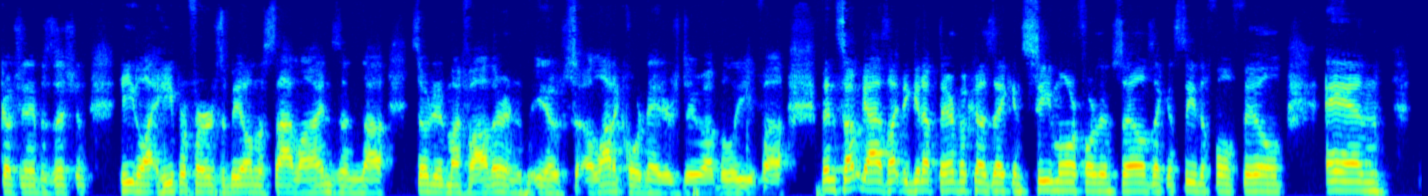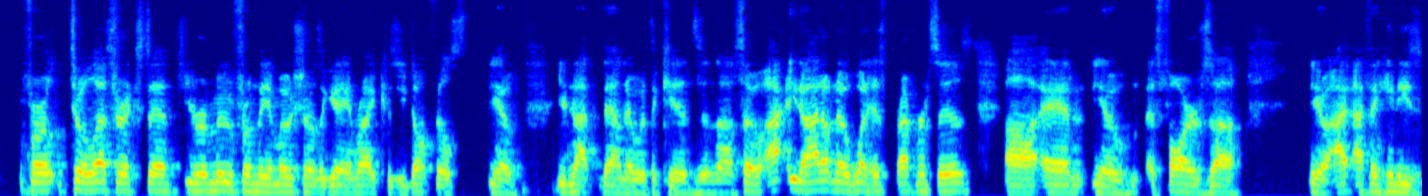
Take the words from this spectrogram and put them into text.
coaching in a position, he like he prefers to be on the sidelines, and uh, so did my father, and you know, a lot of coordinators do, I believe. Uh, then some guys like to get up there because they can see more for themselves, they can see the full field, and for to a lesser extent, you're removed from the emotion of the game, right? Because you don't feel, you know, you're not down there with the kids, and uh, so I, you know, I don't know what his preference is, uh, and you know, as far as uh, you know, I, I, think he needs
